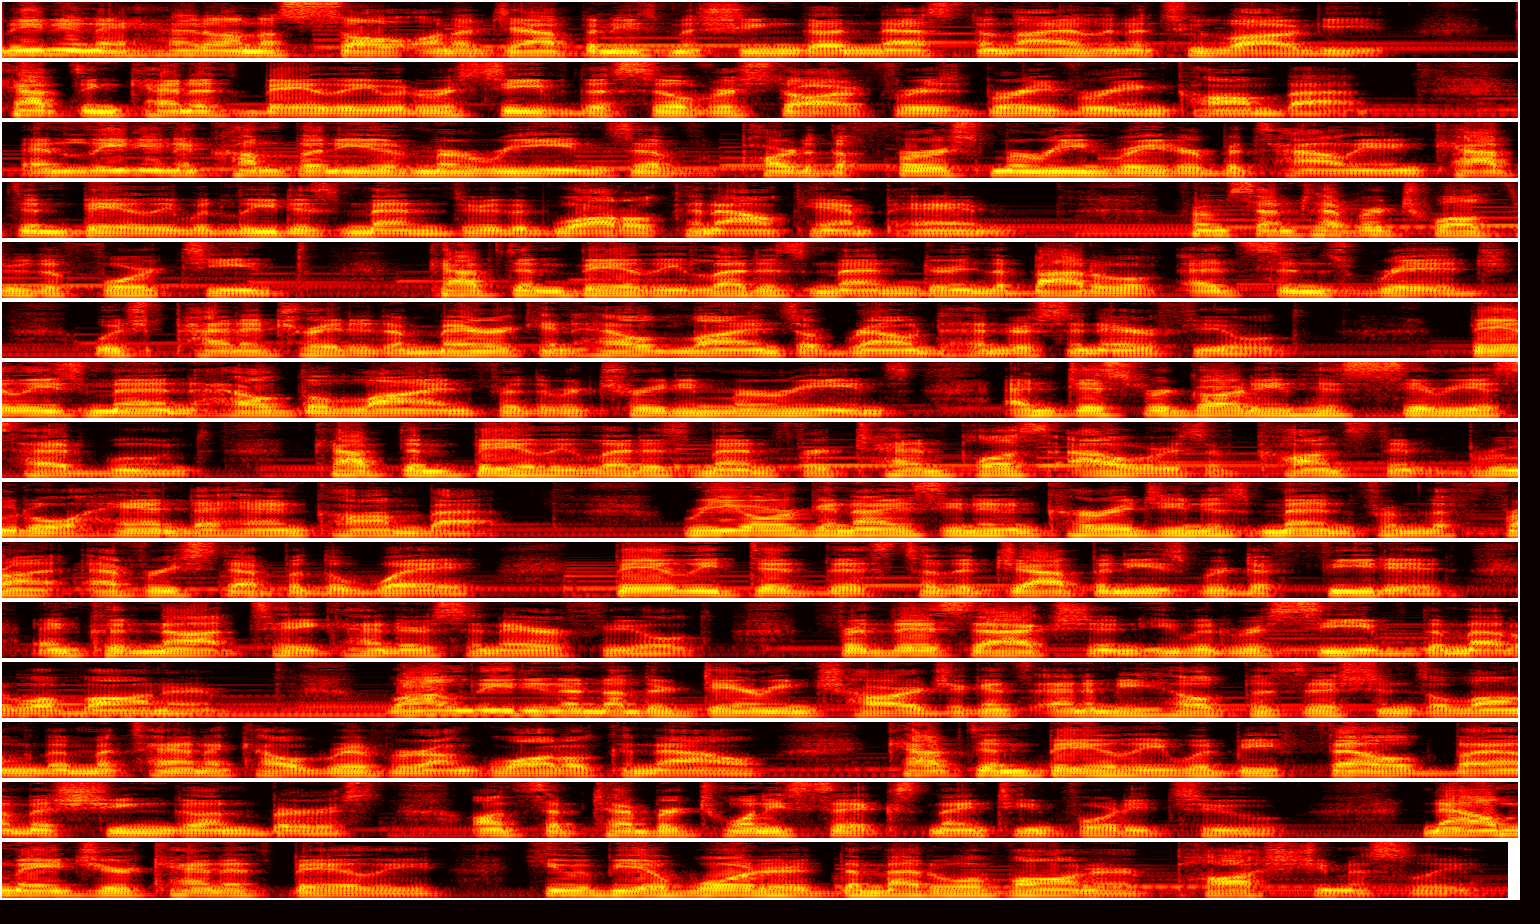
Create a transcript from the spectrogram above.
Leading a head-on assault on a Japanese machine gun nest on the island of Tulagi, Captain Kenneth Bailey would receive the Silver Star for his bravery in combat. And leading a company of Marines of part of the 1st Marine Raider Battalion, Captain Bailey would lead his men through the Guadalcanal campaign. From September 12th through the 14th, Captain Bailey led his men during the Battle of Edson's Ridge, which penetrated American-held lines around Henderson Airfield. Bailey's men held the line for the retreating Marines, and disregarding his serious head wound, Captain Bailey led his men for 10 plus hours of constant brutal hand-to-hand combat. Reorganizing and encouraging his men from the front every step of the way, Bailey did this till the Japanese were defeated and could not take Henderson Airfield. For this action, he would receive the Medal of Honor. While leading another daring charge against enemy-held positions along the Matanikau River on Guadalcanal, Captain Bailey would be felled by a machine gun burst on September 26, 1942. Now Major Kenneth Bailey, he would be awarded the Medal of Honor posthumously.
